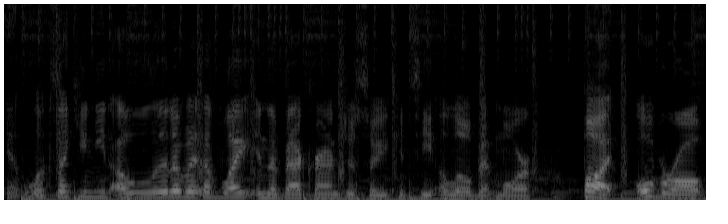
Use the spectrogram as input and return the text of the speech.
it looks like you need a little bit of light in the background just so you can see a little bit more but overall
